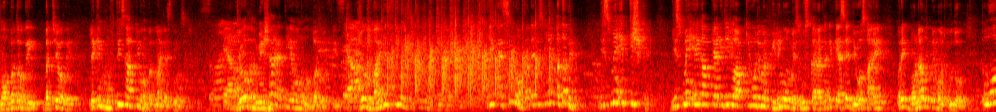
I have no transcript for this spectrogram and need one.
मोहब्बत हो गई बच्चे हो गए। लेकिन मुफ्ती साहब की मोहब्बत माइनस नहीं हो सकती। जो हमेशा रहती है वो मोहब्बत होती है। जो माइनस नहीं हो सकती ये एक ऐसी मोहब्बत है जिसमें अदब है जिसमें एक इश्क है जिसमें एक आप कह लीजिए जो आपकी वो जो मैं फीलिंग वो महसूस कर रहा था कि कैसे दियो सारे और एक मोना उनमें मौजूद हो तो वो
